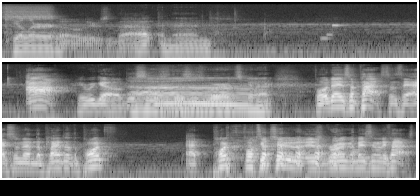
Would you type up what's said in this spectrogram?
Killer. So there's that, and then. Ah, here we go. This is this is where it's gonna. Four days have passed since the accident, and the plant at the point at point forty-two is growing amazingly fast.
